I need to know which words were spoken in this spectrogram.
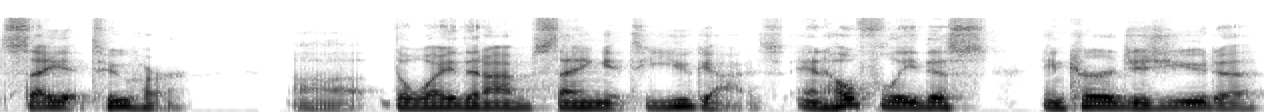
say it to her uh, the way that I'm saying it to you guys. And hopefully this encourages you to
